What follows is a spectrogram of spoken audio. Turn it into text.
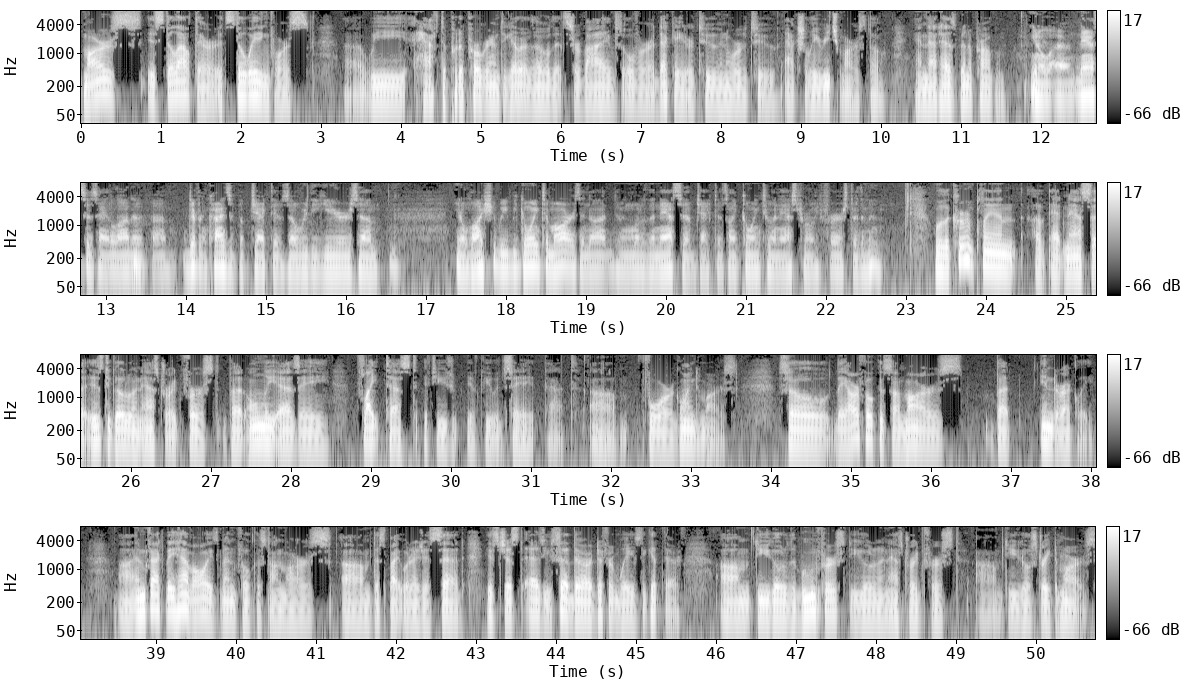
Mars is still out there, it's still waiting for us. Uh, we have to put a program together, though, that survives over a decade or two in order to actually reach Mars, though. And that has been a problem. You know, uh, NASA's had a lot of um, different kinds of objectives over the years. Um, you know, why should we be going to Mars and not doing one of the NASA objectives, like going to an asteroid first or the moon? Well, the current plan of, at NASA is to go to an asteroid first, but only as a flight test, if you if you would say that, um, for going to Mars. So they are focused on Mars, but indirectly. Uh, in fact, they have always been focused on Mars, um, despite what I just said. It's just, as you said, there are different ways to get there. Um, do you go to the moon first? Do you go to an asteroid first? Um, do you go straight to Mars?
